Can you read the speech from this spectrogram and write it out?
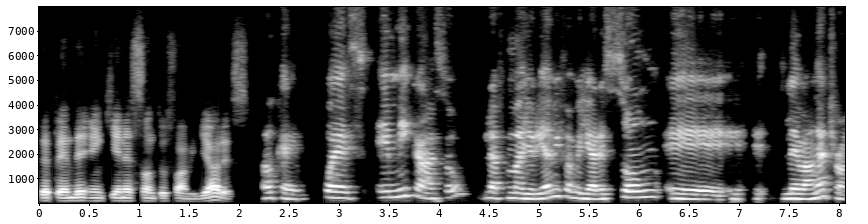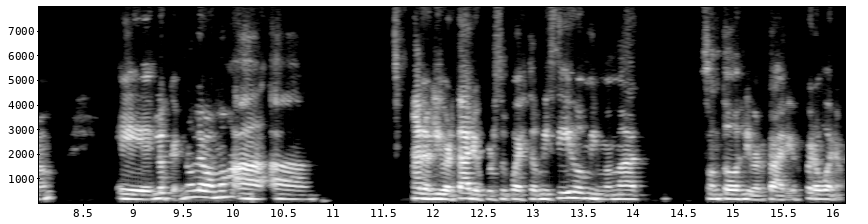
depende en quiénes son tus familiares. Ok, pues en mi caso, la mayoría de mis familiares son, eh, eh, le van a Trump, eh, los que no le vamos a, a, los libertarios, por supuesto. Mis hijos, mi mamá, son todos libertarios, pero bueno,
